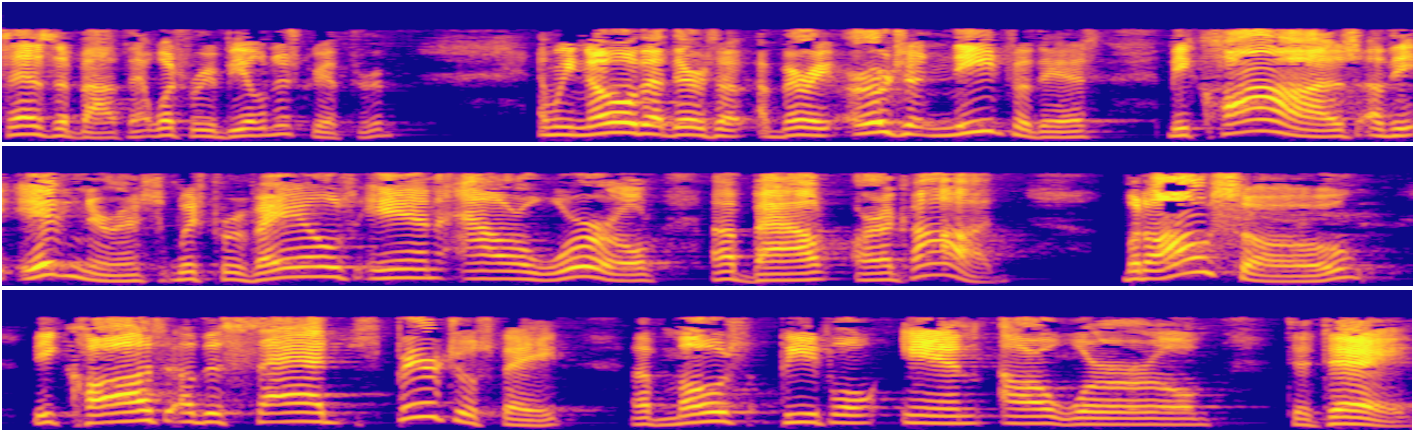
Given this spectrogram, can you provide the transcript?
says about that, what's revealed in Scripture. And we know that there's a, a very urgent need for this because of the ignorance which prevails in our world about our God. But also because of the sad spiritual state of most people in our world today.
